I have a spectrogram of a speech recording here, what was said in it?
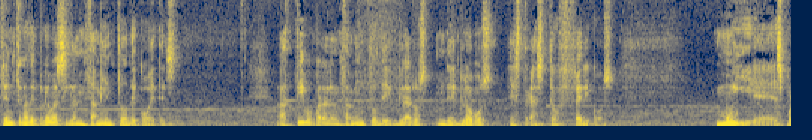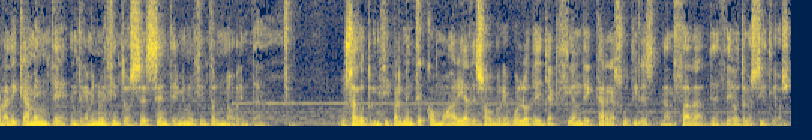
Centro de pruebas y lanzamiento de cohetes activo para el lanzamiento de, de globos estratosféricos. Muy eh, esporádicamente entre 1960 y 1990. Usado principalmente como área de sobrevuelo de eyección de cargas útiles lanzada desde otros sitios.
